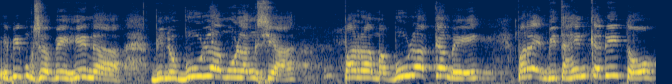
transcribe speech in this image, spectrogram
ibig mong sabihin na binubula mo lang siya para mabula kami, para imbitahin ka dito,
